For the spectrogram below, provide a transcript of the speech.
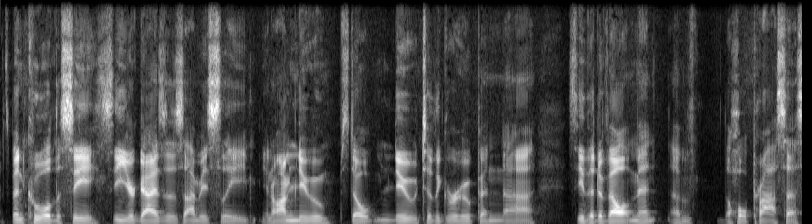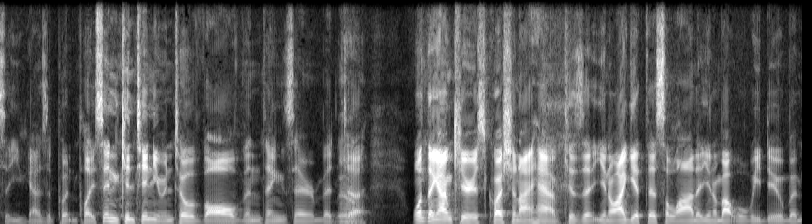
it's been cool to see see your guys' obviously you know I'm new still new to the group and uh, see the development of the whole process that you guys have put in place and continuing to evolve and things there. But Yeah. uh, one thing I'm curious, question I have because uh, you know I get this a lot of you know about what we do, but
